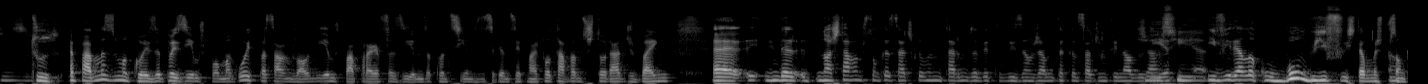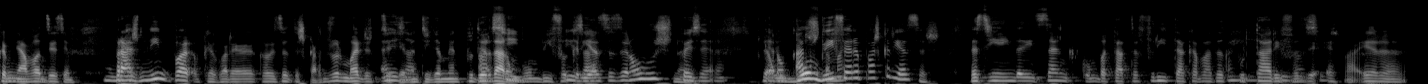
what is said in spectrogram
Jesus. Tudo. Epá, mas uma coisa, depois íamos para o Magoito, passávamos lá o dia, íamos para a praia, fazíamos, acontecíamos, não sei o que, não sei o que mais, voltávamos estourados bem. Uh, ainda, nós estávamos tão cansados que limitarmos a ver televisão, já muito cansados no final do já dia, sim, é. e vir ela com um bom bife, isto é uma expressão que a minha avó dizia sempre, um para as meninas, porque agora é a coisa das carnes vermelhas, não sei que, antigamente poder ah, dar sim. um bom bife a Exato. crianças era um luxo, não é? Pois era. Era um bom bife também. era para as crianças. Assim, ainda em sangue, com batata frita, acabada de Ai, cortar e fazer. Epá, era.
